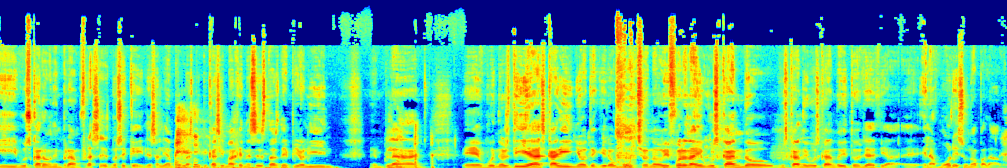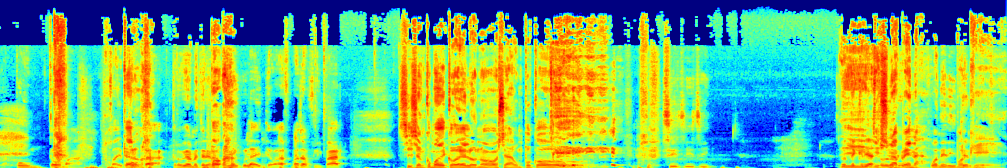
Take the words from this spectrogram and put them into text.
y buscaron en plan frases, no sé qué, y le salían por las típicas imágenes estas de piolín, en plan, eh, buenos días, cariño, te quiero mucho, ¿no? Y fueron ahí buscando, buscando y buscando, y todo ya decía, eh, el amor es una palabra, pum, toma, hijo de Claro. puta, te lo voy a meter en la película y te vas, vas a flipar. Sí, son como de Coelho, ¿no? O sea, un poco. Sí, sí, sí. Y es todo lo una que pena, pone en porque- internet.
